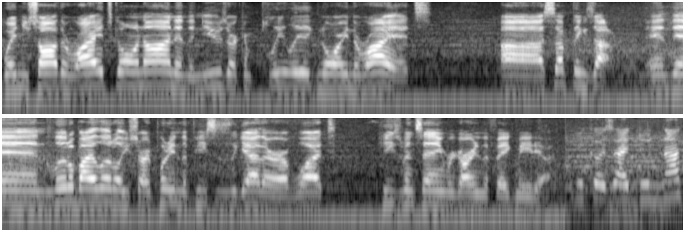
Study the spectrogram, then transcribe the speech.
When you saw the riots going on and the news are completely ignoring the riots, uh, something's up. And then little by little, you start putting the pieces together of what he's been saying regarding the fake media. because I do not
